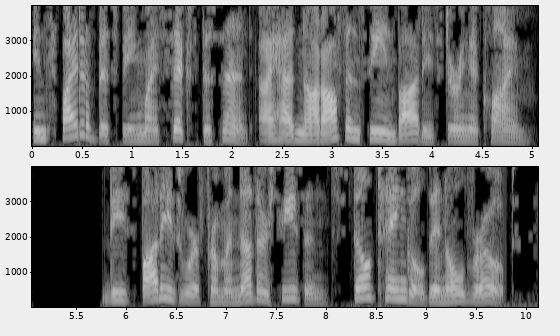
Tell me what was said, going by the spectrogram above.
In spite of this being my sixth ascent, I had not often seen bodies during a climb. These bodies were from another season, still tangled in old ropes.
